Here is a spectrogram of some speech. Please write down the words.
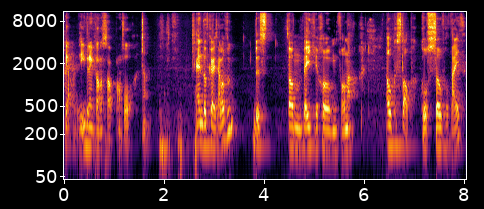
ja, dus iedereen kan een stapplan volgen. Ja. En dat kan je zelf doen. Dus dan weet je gewoon van, nou, elke stap kost zoveel tijd.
